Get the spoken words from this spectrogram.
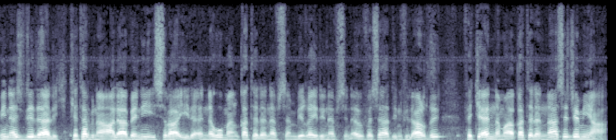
Min ecli zalik ketebna ala beni İsrail'e ennehu men katele nefsen bi gayri nefsin ev fesadin fil ardı fekeennemâ katelen nâse cemî'a.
